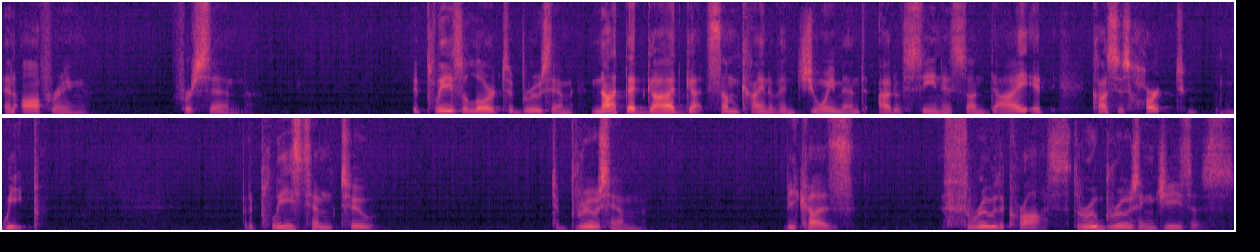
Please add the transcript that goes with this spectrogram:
an offering for sin. It pleased the Lord to bruise him. Not that God got some kind of enjoyment out of seeing his son die, it caused his heart to weep. But it pleased him to, to bruise him because through the cross, through bruising Jesus,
